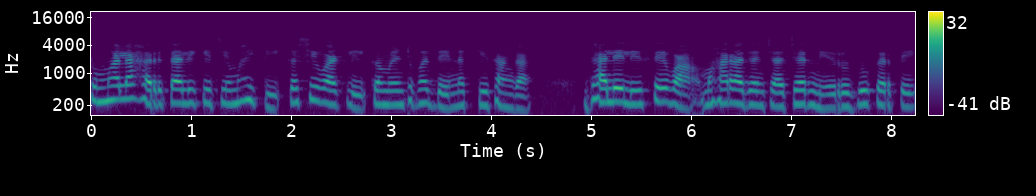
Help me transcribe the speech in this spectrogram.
तुम्हाला हरितालिकेची माहिती कशी वाटली कमेंटमध्ये नक्की सांगा. झालेली सेवा महाराजांच्या चरणी रुजू करते.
